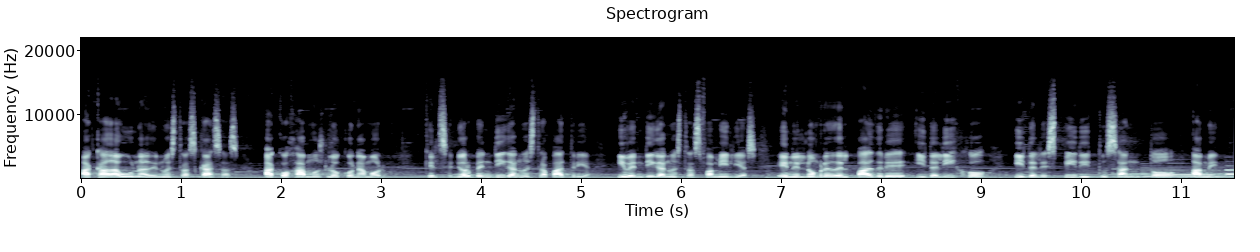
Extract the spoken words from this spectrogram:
a cada una de nuestras casas. Acojámoslo con amor. Que el Señor bendiga nuestra patria y bendiga nuestras familias. En el nombre del Padre y del Hijo y del Espíritu Santo. Amén.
